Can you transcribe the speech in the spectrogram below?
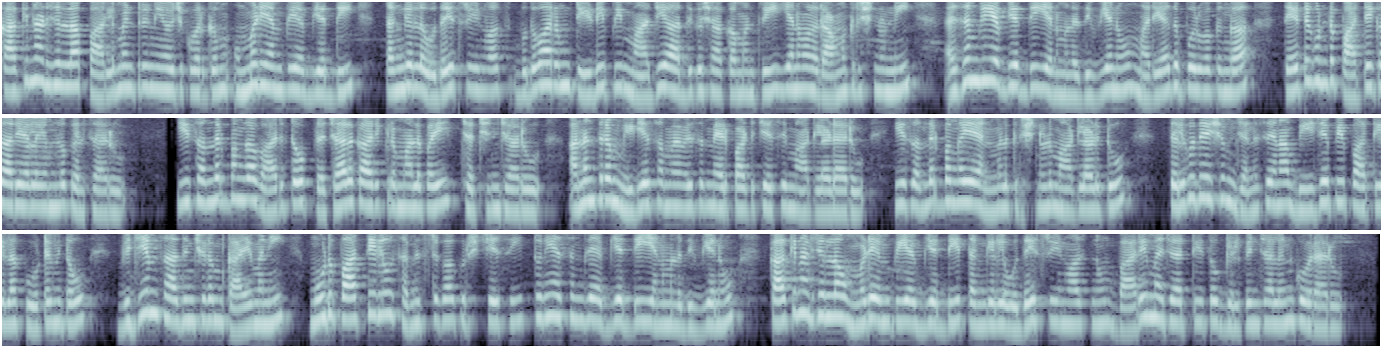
కాకినాడ జిల్లా పార్లమెంటరీ నియోజకవర్గం ఉమ్మడి ఎంపీ అభ్యర్థి తంగెళ్ళ ఉదయ్ శ్రీనివాస్ బుధవారం టీడీపీ మాజీ ఆర్థిక శాఖ మంత్రి యనమల రామకృష్ణుణ్ణి అసెంబ్లీ అభ్యర్థి యనమల దివ్యను మర్యాదపూర్వకంగా తేటగుంట పార్టీ కార్యాలయంలో కలిశారు. ఈ సందర్భంగా వారితో ప్రచార కార్యక్రమాలపై చర్చించారు. అనంతరం మీడియా సమావేశం ఏర్పాటు చేసి మాట్లాడారు. ఈ సందర్భంగా యనమల కృష్ణుడు మాట్లాడుతూ తెలుగుదేశం జనసేన బీజేపీ పార్టీల కూటమితో విజయం సాధించడం ఖాయమని మూడు పార్టీలు సమిష్టిగా కృషి చేసి తుని అసెంబ్లీ అభ్యర్థి యనమల దివ్యను కాకినాడ జిల్లా ఉమ్మడి ఎంపీ అభ్యర్థి తంగెళ్ళ ఉదయ్ శ్రీనివాస్ను భారీ మెజార్టీతో గెలిపించాలని కోరారు.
